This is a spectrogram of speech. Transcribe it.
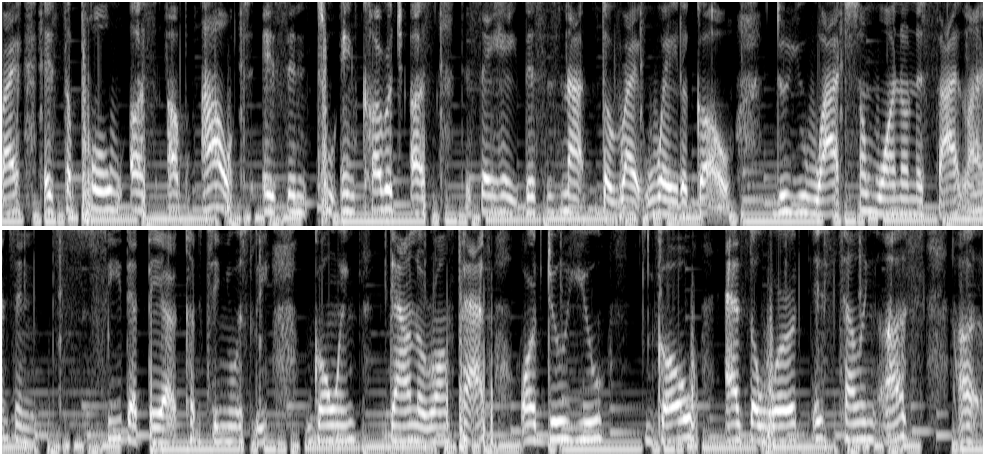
right? It's to pull us up out. It's in, to encourage us to say, hey, this is not the right way to go. Do you watch someone on the sidelines and see that they are continuously going down the wrong path? Or do you go as the word is telling us? Uh,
